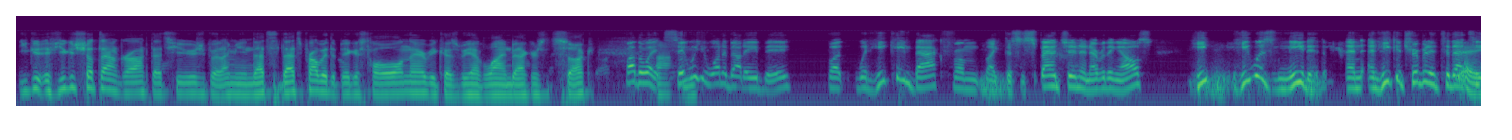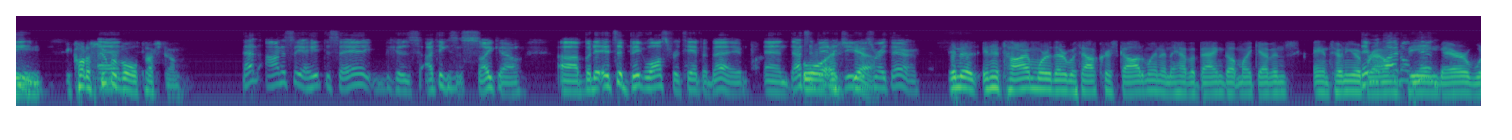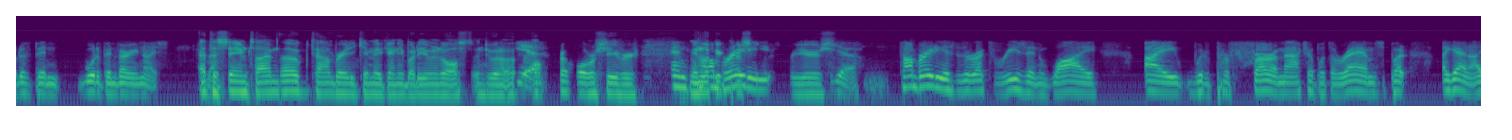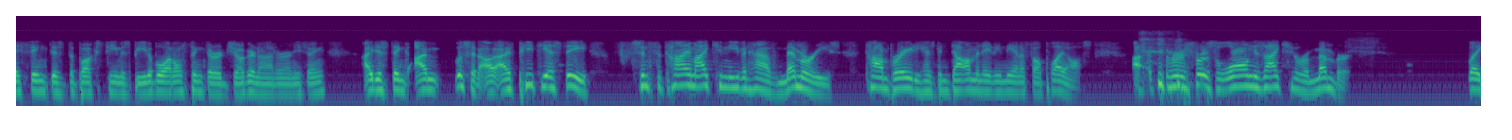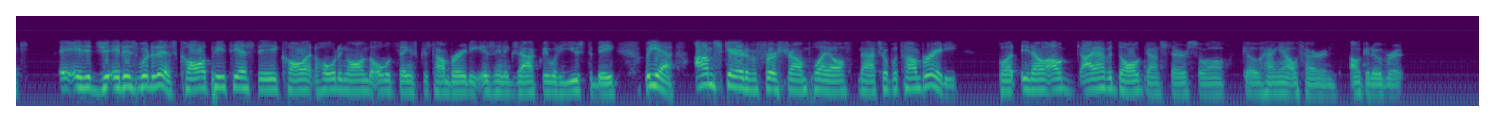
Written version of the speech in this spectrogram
You could if you could shut down Gronk, that's huge. But I mean, that's that's probably the biggest hole in there because we have linebackers that suck. By the way, say Um, what you want about AB, but when he came back from like the suspension and everything else, he he was needed and and he contributed to that Yeah, he- team. He caught a Super And- Bowl touchdown. That honestly, I hate to say it because I think he's a psycho, uh, but it's a big loss for Tampa Bay, and that's Well, advantage it's- Eagles yeah. right there. In a in a time where they're without Chris Godwin and they have a banged up Mike Evans, Antonio They Brown being him. there would have been would have been very nice. At the same time, though, Tom Brady can make anybody into all into a Yeah. all receiver And I mean, look Tom at Chris- Brady, for years. yeah, Tom Brady is the direct reason why I would prefer a matchup with the Rams. But again, I think this the Bucs team is beatable. I don't think they're a juggernaut or anything. I just think I'm listen. I, I have PTSD since the time I can even have memories. Tom Brady has been dominating the NFL playoffs uh, for, for as long as I can remember. Like it, it, it is what it is. Call it PTSD. Call it holding on to old things because Tom Brady isn't exactly what he used to be. But yeah, I'm scared of a first round playoff matchup with Tom Brady. But you know, I'll I have a dog downstairs, so I'll go hang out with her and I'll get over it.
